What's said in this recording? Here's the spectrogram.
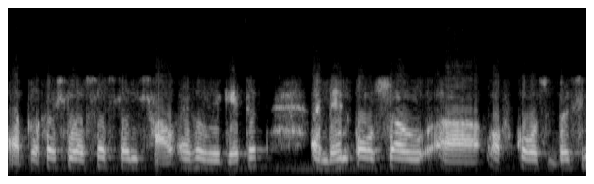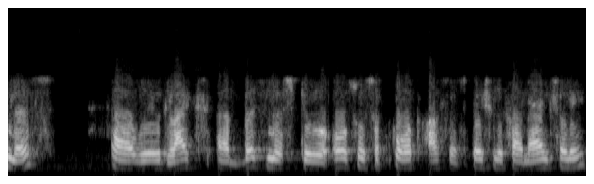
uh, professional assistance, however we get it, and then also, uh, of course, business. Uh, we would like uh, business to also support us, especially financially,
